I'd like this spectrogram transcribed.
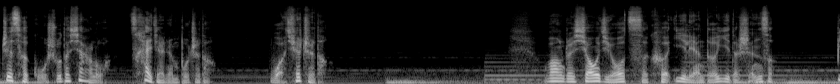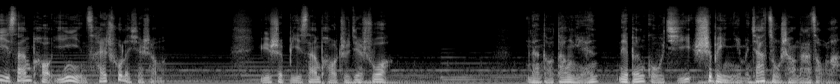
这册古书的下落，蔡家人不知道，我却知道。”望着萧九此刻一脸得意的神色，毕三炮隐隐猜出了些什么，于是毕三炮直接说：“难道当年那本古籍是被你们家祖上拿走了？”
